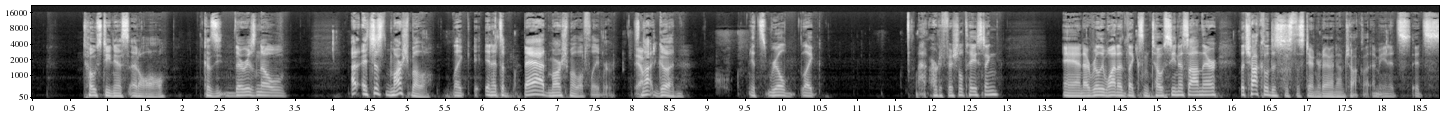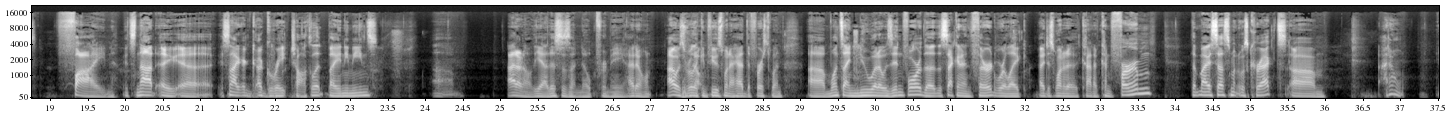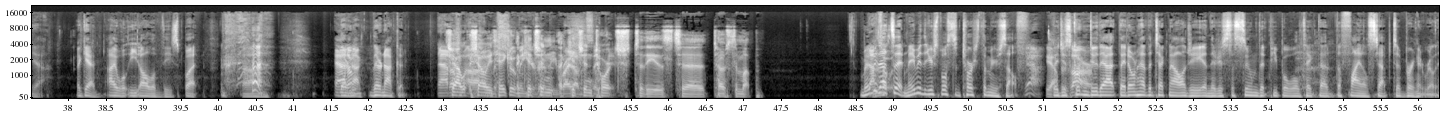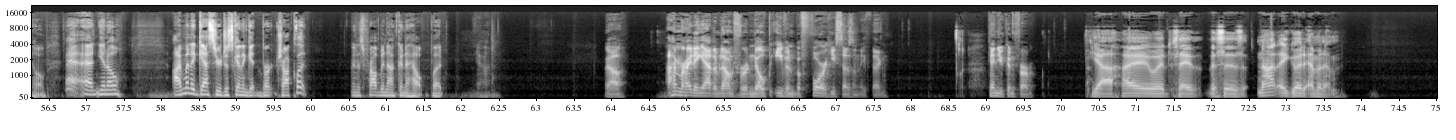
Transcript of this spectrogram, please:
toastiness at all because there is no. It's just marshmallow, like, and it's a bad marshmallow flavor. It's Yeah. not good. It's real like artificial tasting, and I really wanted like some toastiness on there. The chocolate is just the standard M&M chocolate. I mean, it's it's fine. It's not a uh, it's not a, a great chocolate by any means. Um, I don't know. Yeah, this is a nope for me. I don't. I was really No. confused when I had the first one. Um, once I knew what I was in for, the the second and third were like I just wanted to kind of confirm that my assessment was correct. Um, I don't. Yeah. Again, I will eat all of these, but um, they're not. They're not good. Adam, shall, uh, shall we I'm take a kitchen gonna a right on the kitchen same torch to these to toast them up? Maybe That's that's what- it. Maybe you're supposed to torch them yourself. Yeah, Yeah. they just bizarre. couldn't do that. They don't have the technology, and they just assume that people will take the the final step to bring it really home. And you know, I'm gonna guess you're just gonna get burnt chocolate, and it's probably not gonna help. But Yeah. Well, I'm writing Adam down for nope even before he says anything. Can you confirm? Yeah, I would say this is not a good M&M.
